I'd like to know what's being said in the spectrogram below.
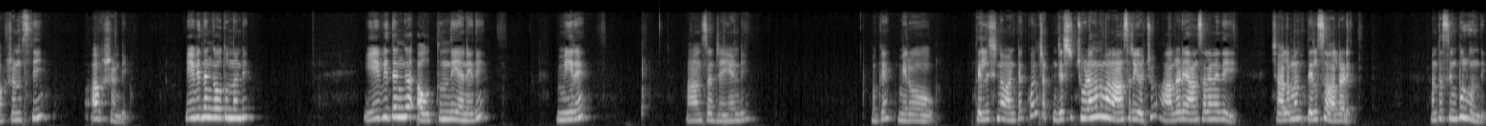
option C option D. ఏ విధంగా అవుతుందండి? ఏ విధంగా అవుతుంది అనేది మీరే ఆన్సర్ చేయండి. ఓకే మీరు తెలిసినవంటే కొంచెం జస్ట్ చూడగానే మనం ఆన్సర్ ఇవ్వచ్చు. ఆల్రెడీ ఆన్సర్ అనేది చాలామంది తెలుసు ఆల్రెడీ. అంత సింపుల్గా ఉంది.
